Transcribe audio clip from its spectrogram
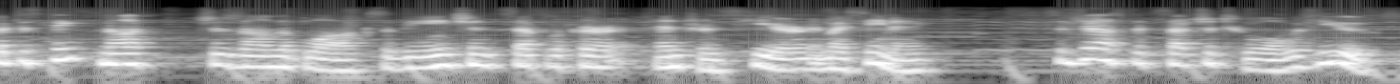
but distinct notches on the blocks of the ancient sepulchre entrance here in Mycenae suggest that such a tool was used.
